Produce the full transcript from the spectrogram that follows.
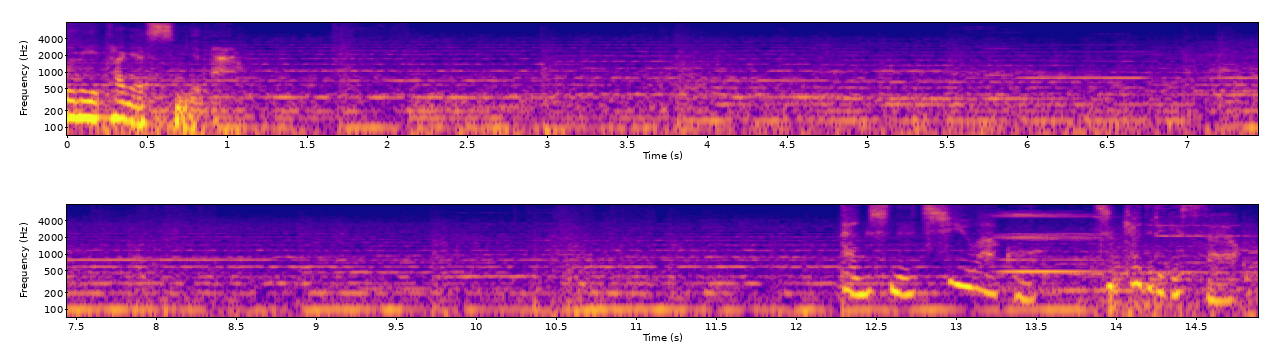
파군이 당했습니다. 당신을 치유하고 지켜드리겠어요.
